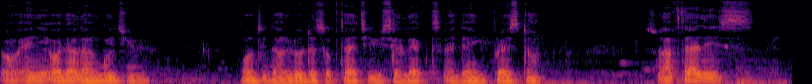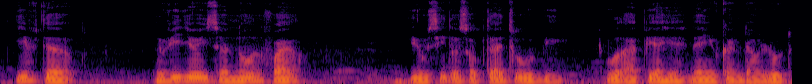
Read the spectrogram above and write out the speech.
or any other language you want to download the subtitle you select and then you press done. So after this if the video is a known file you see the subtitle will be will appear here then you can download.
